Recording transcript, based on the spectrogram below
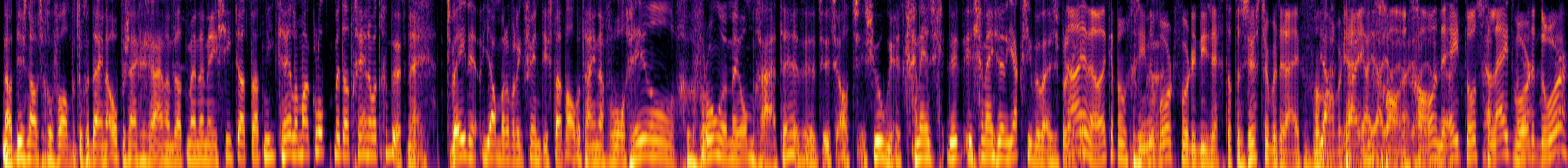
Nou, het is nou zo'n geval dat de gordijnen open zijn gegaan. En dat men ineens ziet dat dat niet helemaal klopt met datgene wat gebeurt. Nee. Tweede jammer wat ik vind is dat Albert Heijn daar vervolgens heel gevrongen mee omgaat. Hè. Het is altijd het is geen eens een reactie bij wijze van spreken. Ja, jawel, ik heb hem gezien. Een woordvoerder die zegt dat de zusterbedrijven van Albert Heijn, Gal en Gal en de ethos geleid worden door.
